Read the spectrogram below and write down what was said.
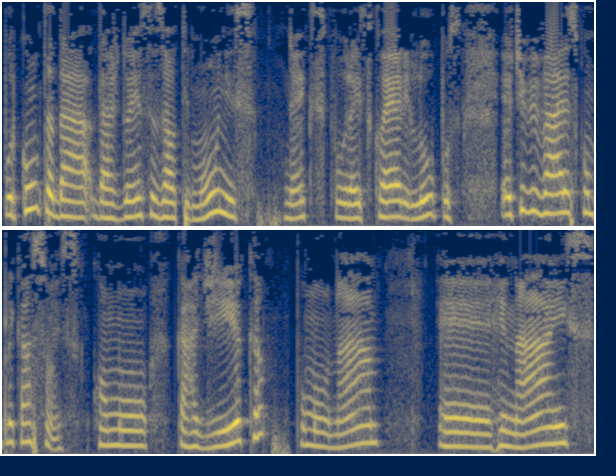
Por conta da, das doenças autoimunes, né, que for a esclera e lupus, eu tive várias complicações, como cardíaca, pulmonar, é, renais,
